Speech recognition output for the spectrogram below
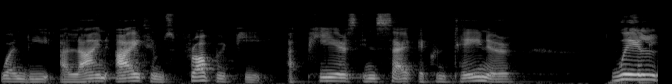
when the align items property appears inside a container, will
